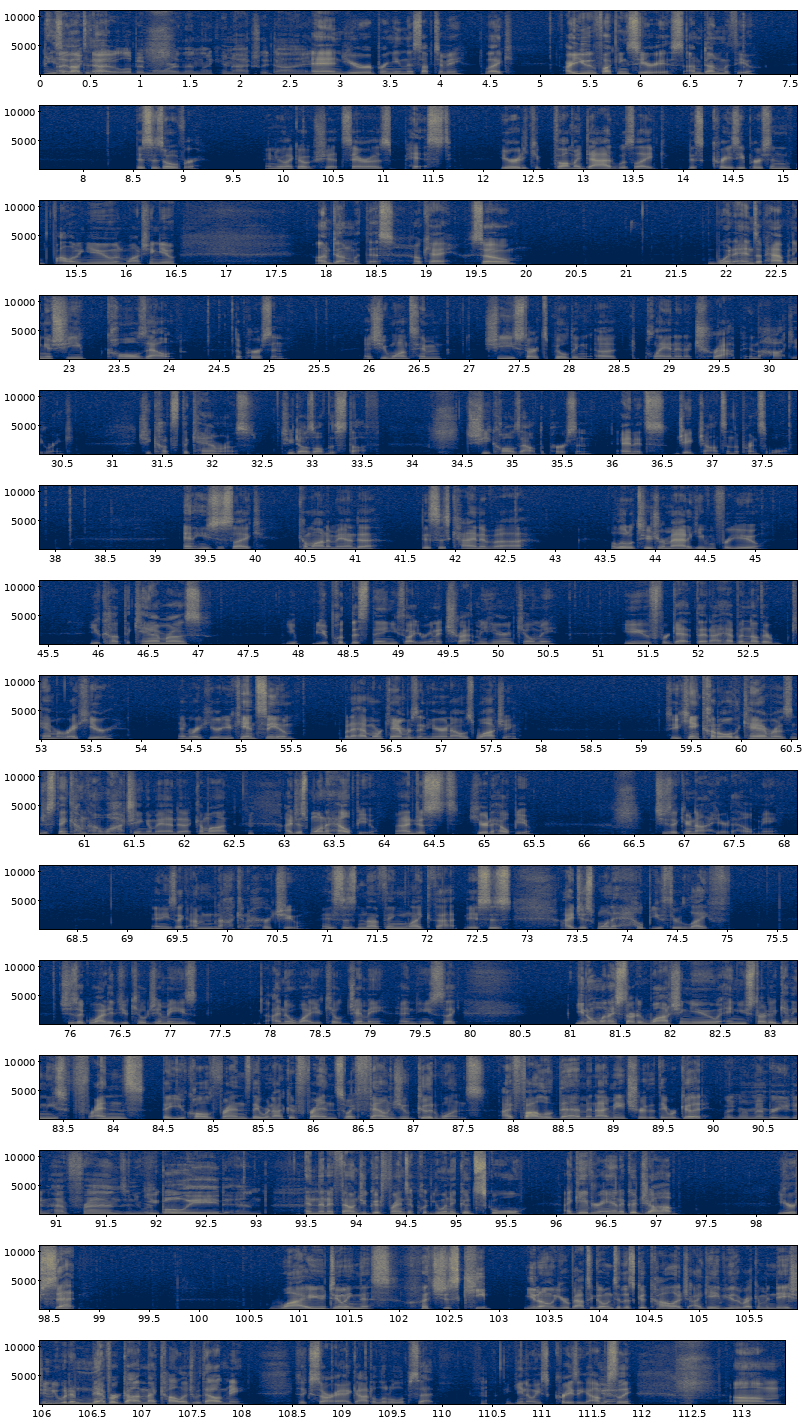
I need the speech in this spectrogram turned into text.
He's I about like to die. a little bit more than like him actually dying. and you're bringing this up to me? Like, are you fucking serious? I'm done with you. This is over. And you're like, oh shit, Sarah's pissed. You already thought my dad was like this crazy person following you and watching you. I'm done with this. Okay. So, what ends up happening is she calls out the person and she wants him, she starts building a plan and a trap in the hockey rink. She cuts the cameras. She does all this stuff. She calls out the person, and it's Jake Johnson, the principal. And he's just like, "Come on, Amanda, this is kind of uh, a little too dramatic even for you. You cut the cameras. You you put this thing. You thought you were gonna trap me here and kill me. You forget that I have another camera right here, and right here. You can't see them, but I have more cameras in here, and I was watching." So you can't cut all the cameras and just think I'm not watching, Amanda. Come on. Hmm. I just want to help you. I'm just here to help you. She's like, You're not here to help me. And he's like, I'm not going to hurt you. This is nothing like that. This is, I just want to help you through life. She's like, Why did you kill Jimmy? He's, I know why you killed Jimmy. And he's like, You know, when I started watching you and you started getting these friends that you called friends, they were not good friends. So I found you good ones. I followed them and I made sure that they were good. like remember you didn't have friends and you were You- bullied and and then I found you good friends. I put you in a good school. I gave your aunt a good job. You're set. Why are you doing this? Let's just keep, you know, you're about to go into this good college. I gave you the recommendation. You would have never gotten that college without me. He's like, sorry, I got a little upset. you know, he's crazy, obviously. Um,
